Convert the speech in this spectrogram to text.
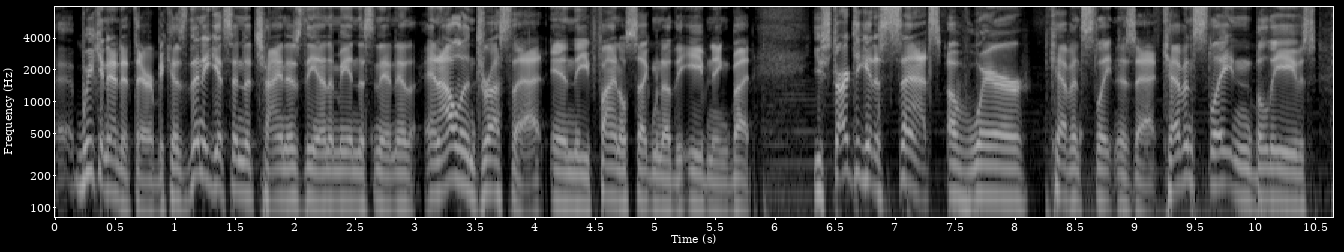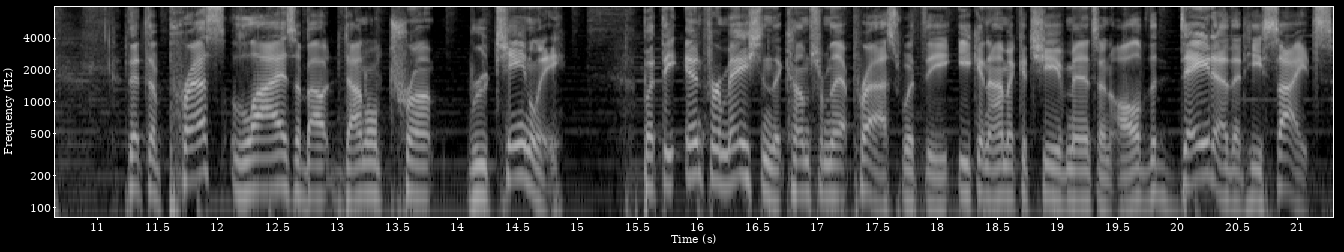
uh, we can end it there because then he gets into China's the enemy and this and that and, other. and I'll address that in the final segment of the evening. But you start to get a sense of where Kevin Slaten is at. Kevin Slaten believes that the press lies about Donald Trump routinely, but the information that comes from that press with the economic achievements and all of the data that he cites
